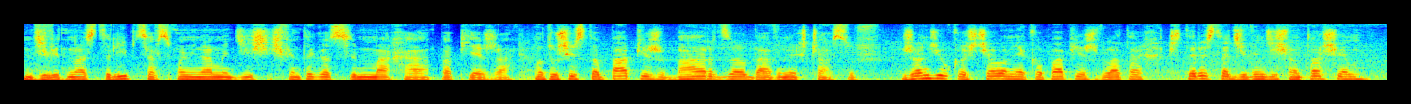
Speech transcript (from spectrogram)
19 lipca wspominamy dziś świętego Symmacha papieża. Otóż jest to papież bardzo dawnych czasów. Rządził kościołem jako papież w latach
